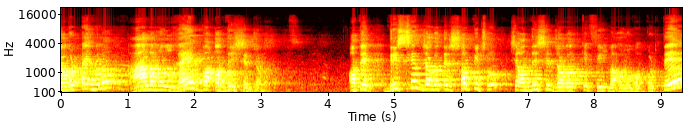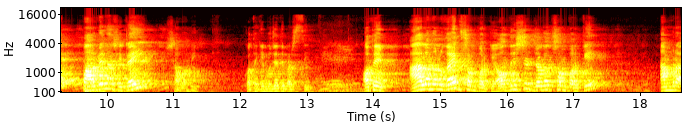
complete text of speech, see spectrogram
জগৎটাই হলো আলমুল গায়েব বা অদৃশ্যের জগৎ। অতএব দৃশ্যের জগতের সবকিছু সে অদৃশ্যের জগৎকে ফিল বা অনুভব করতে পারবে না, সেটাই স্বাভাবিক। কথা কি বুঝাতে পারছি? অতএব আলমুল গায়েব সম্পর্কে, অদৃশ্যের জগৎ সম্পর্কে আমরা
